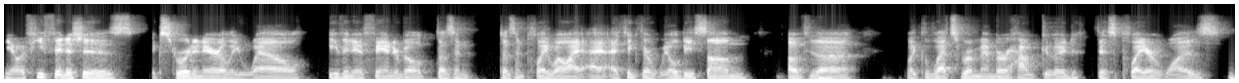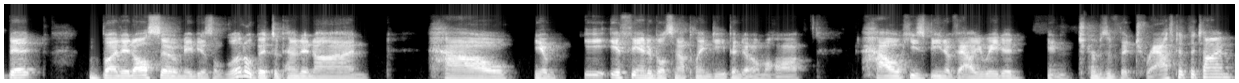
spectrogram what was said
you know, if he finishes extraordinarily well, even if Vanderbilt doesn't doesn't play well, I I, I think there will be some of the like let's remember how good this player was bit but it also maybe is a little bit dependent on how you know if Vanderbilt's not playing deep into Omaha how he's being evaluated in terms of the draft at the time.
